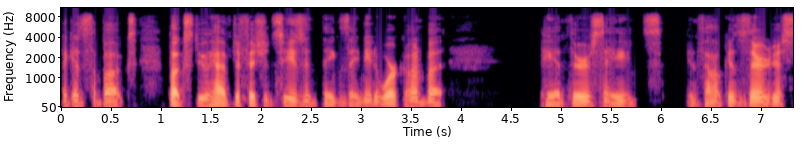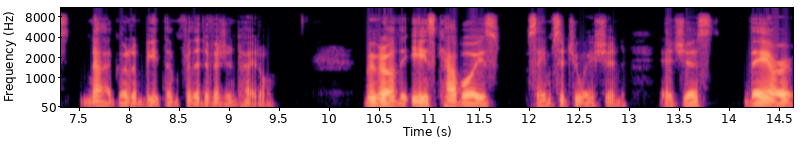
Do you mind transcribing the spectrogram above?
against the Bucs. Bucs do have deficiencies and things they need to work on, but Panthers, Saints, and Falcons, they're just not going to beat them for the division title. Moving on to the East, Cowboys, same situation. It's just they are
